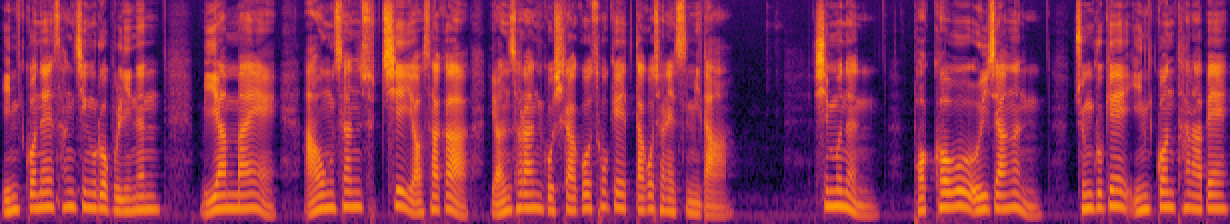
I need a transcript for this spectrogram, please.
인권의 상징으로 불리는 미얀마의 아웅산 수치 여사가 연설한 곳이라고 소개했다고 전했습니다. 신문은 버커우 의장은 중국의 인권 탄압에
